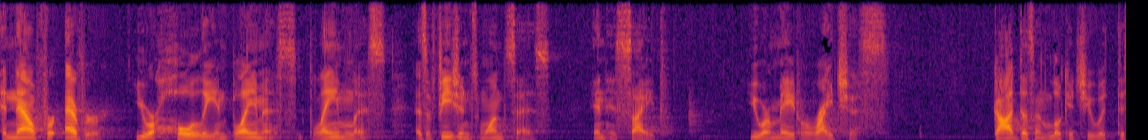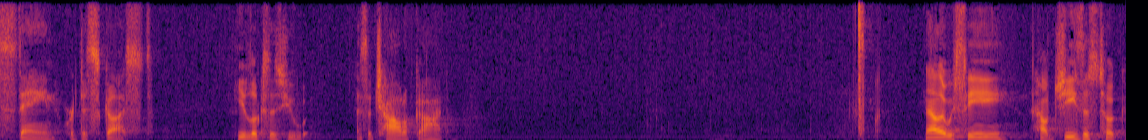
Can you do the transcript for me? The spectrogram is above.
And now forever you are holy and blameless, blameless, as Ephesians 1 says, in his sight you are made righteous. God doesn't look at you with disdain or disgust. He looks at you as a child of God. Now that we see how Jesus took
